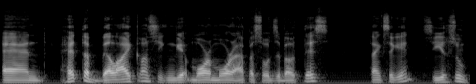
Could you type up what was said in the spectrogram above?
and hit the bell icon so you can get more and more episodes about this. Thanks again. See you soon.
